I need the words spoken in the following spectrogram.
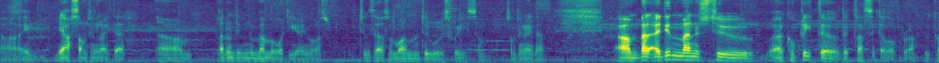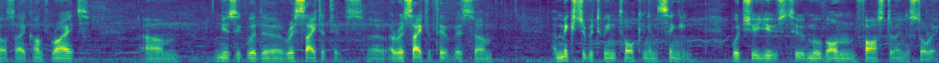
uh, yeah, something like that. Um, I don't even remember what year it was, 2001, two or three, some something like that. Um, but I didn't manage to uh, complete the, the classical opera because I can't write um, music with uh, recitatives. Uh, a recitative is um, a mixture between talking and singing, which you use to move on faster in the story.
